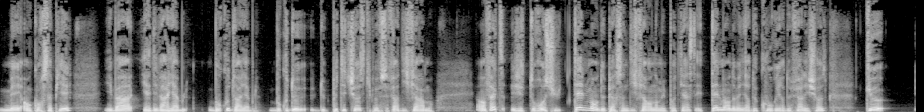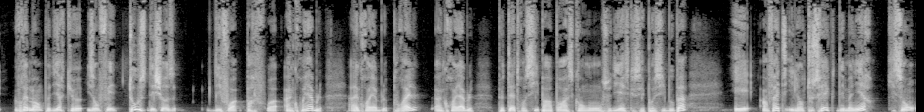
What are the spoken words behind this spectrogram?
mais en course à pied, eh ben, il y a des variables, beaucoup de variables, beaucoup de, de petites choses qui peuvent se faire différemment. En fait, j'ai reçu tellement de personnes différentes dans mes podcasts et tellement de manières de courir, de faire les choses, que vraiment on peut dire qu'ils ont fait tous des choses, des fois, parfois incroyables, incroyables pour elles, incroyables peut-être aussi par rapport à ce qu'on se dit, est-ce que c'est possible ou pas. Et en fait, ils l'ont tous fait avec des manières qui sont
